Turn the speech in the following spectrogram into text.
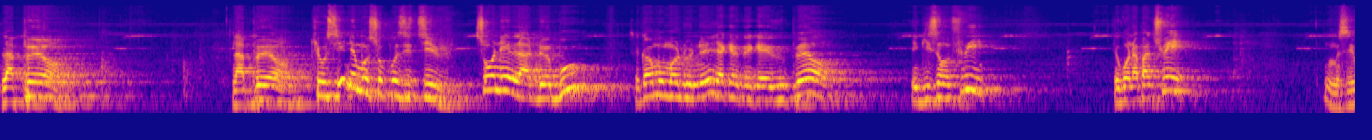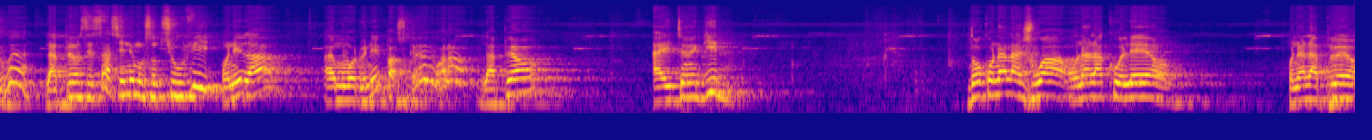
la peur. La peur, qui est aussi une émotion positive. Si on est là debout, c'est qu'à un moment donné, il y a quelqu'un qui a eu peur et qui s'enfuit et qu'on n'a pas tué. Mais c'est vrai, la peur c'est ça, c'est une émotion de survie. On est là à un moment donné parce que voilà, la peur a été un guide. Donc on a la joie, on a la colère, on a la peur.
